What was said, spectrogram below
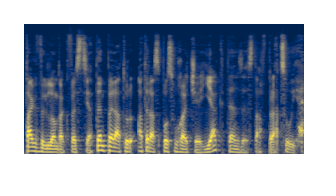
tak wygląda kwestia temperatur, a teraz posłuchajcie, jak ten zestaw pracuje.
